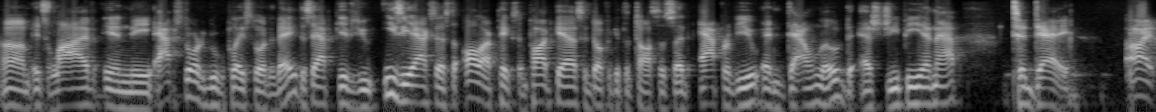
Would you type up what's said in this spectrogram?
Um, it's live in the App Store and Google Play Store today. This app gives you easy access to all our picks and podcasts. And don't forget to toss us an app review and download the SGPN app today. All right,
